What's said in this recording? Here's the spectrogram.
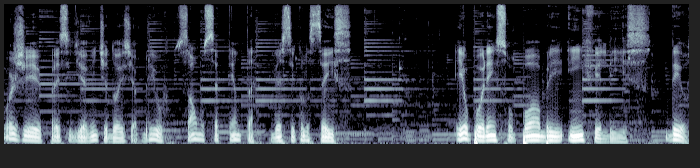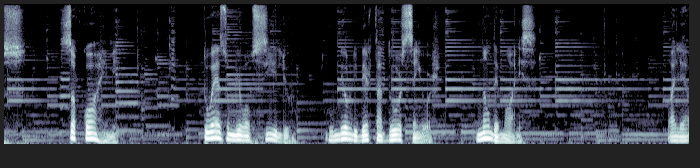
Hoje, para esse dia 22 de abril, Salmo 70, versículo 6. Eu, porém, sou pobre e infeliz. Deus, socorre-me. Tu és o meu auxílio, o meu libertador, Senhor. Não demores. Olha,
